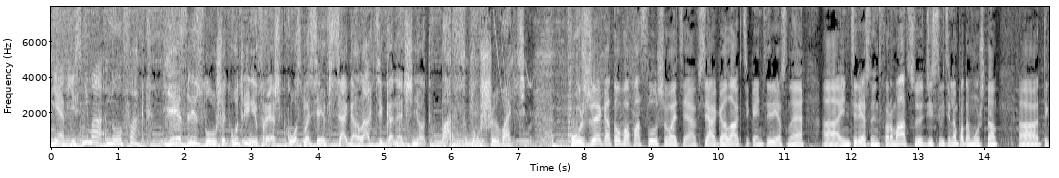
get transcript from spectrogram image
Необъяснимо, но факт. Если слушать утренний фреш в космосе, вся галактика начнет подслушивать. Уже готова подслушивать э, вся галактика интересная, а, интересную информацию, действительно, потому что а, ты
